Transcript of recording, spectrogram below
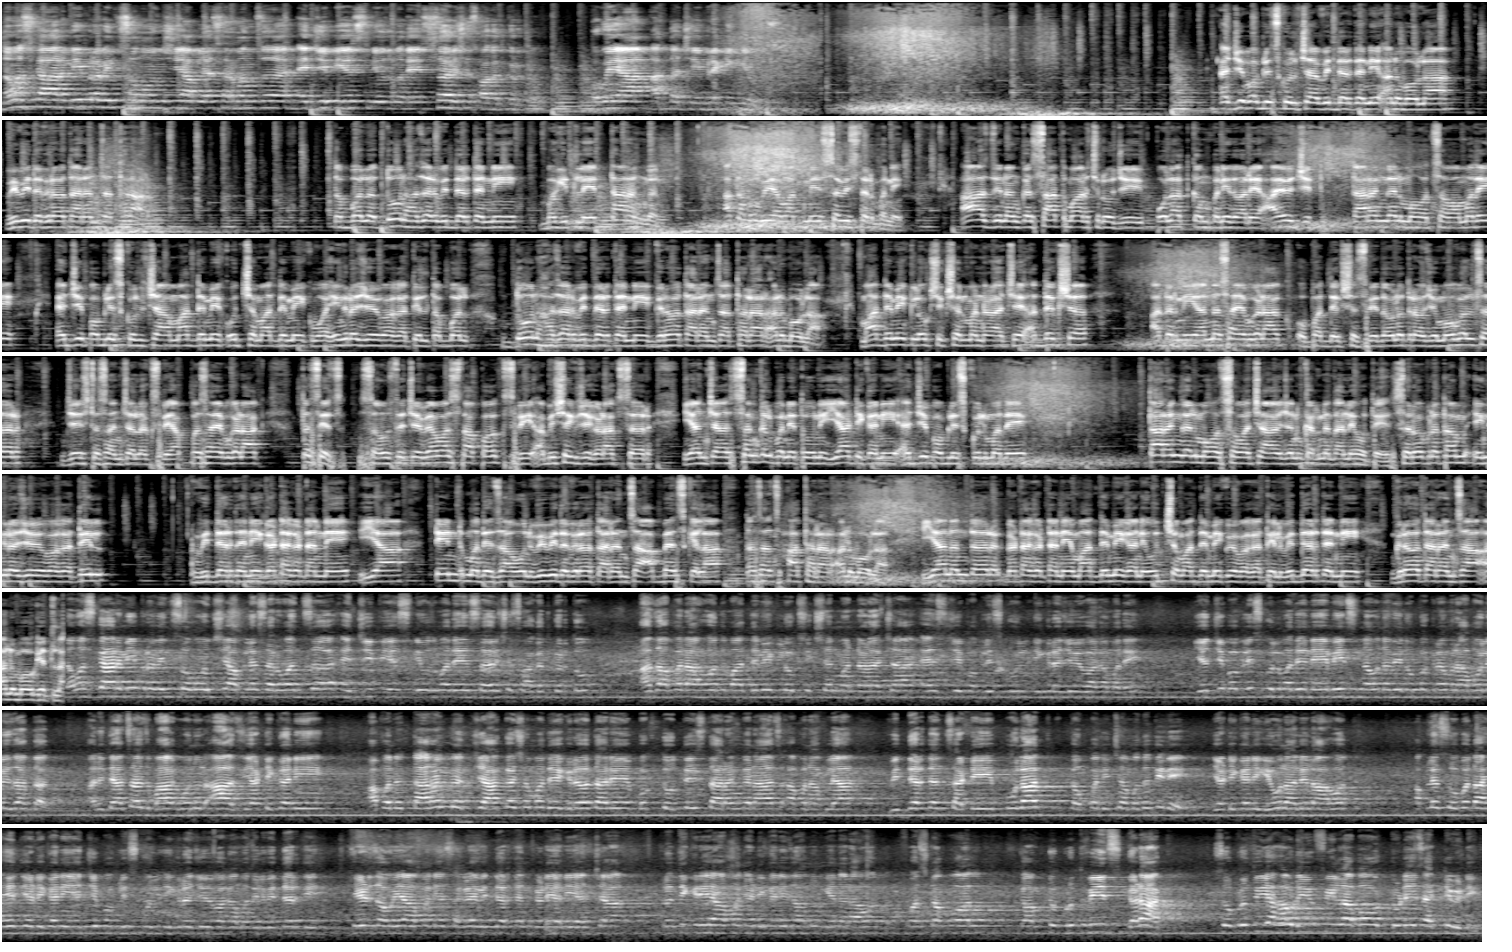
नमस्कार मी प्रवीण सोमवंशी आपल्या सर्वांचं एच जी पी एस न्यूजमध्ये सहर्ष स्वागत करतो. बघूया आताची breaking news H G public स्कूलच्या विद्यार्थ्यांनी अनुभवला विविध ग्रह ताऱ्यांचा थरार. तब्बल दोन हजार विद्यार्थ्यांनी बघितले तारांगण. आता बघूया बातमी सविस्तरपणे. आज दिनांक सात मार्च रोजी पोलाद कंपनीद्वारे आयोजित तारांगण महोत्सवामध्ये एच जी पब्लिक स्कूलच्या माध्यमिक उच्च माध्यमिक व इंग्रजी विभागातील तब्बल दोन हजार विद्यार्थ्यांनी ग्रहताऱ्यांचा थरार अनुभवला. माध्यमिक लोकशिक्षण मंडळाचे अध्यक्ष आदरणीय अण्णासाहेब गडाख उपाध्यक्ष श्री दौलतरावजी मोगल सर ज्येष्ठ संचालक श्री आप्पासाहेब गडाख तसेच संस्थेचे व्यवस्थापक श्री अभिषेकजी गडाख सर यांच्या संकल्पनेतून या ठिकाणी एच जी पब्लिक स्कूलमध्ये तारांगण महोत्सवाचे आयोजन करण्यात आले होते. सर्वप्रथम इंग्रजी विभागातील विद्यार्थ्यांनी गटागटाने या टेंटमध्ये जाऊन विविध ग्रह ताऱ्यांचा अभ्यास केला तसाच हा थरार अनुभवला. यानंतर गटागटाने माध्यमिक आणि उच्च माध्यमिक विभागातील विद्यार्थ्यांनी ग्रह ताऱ्यांचा अनुभव घेतला. नमस्कार मी प्रवीण सोमवंशी आपल्या सर्वांचं एच जी पी एस न्यूजमध्ये सहर्ष स्वागत करतो. आज आपण आहोत माध्यमिक लोकशिक्षण मंडळाच्या एस जी पब्लिक स्कूल इंग्रजी विभागामध्ये. एच जी पब्लिक स्कूलमध्ये नेहमीच नवनवीन उपक्रम राबवले जातात. आणि त्याचाच भाग म्हणून आज या ठिकाणी आपण तारांगण जे आकाशामध्ये ग्रहतारे बघतो तेच तारांगण आज आपण आपल्या विद्यार्थ्यांसाठी पोलाद कंपनीच्या मदतीने या ठिकाणी घेऊन आलेलो आहोत. आपल्यासोबत आहेत या ठिकाणी एच जी पब्लिक स्कूल इंग्रजी विभागामधील विद्यार्थी. थेट जाऊया आपण या सगळ्या विद्यार्थ्यांकडे आणि यांच्या प्रतिक्रिया आपण या ठिकाणी जाणून घेणार आहोत. First of all come to Prithvi's Gadakh so Prithvi how do you feel about today's activity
